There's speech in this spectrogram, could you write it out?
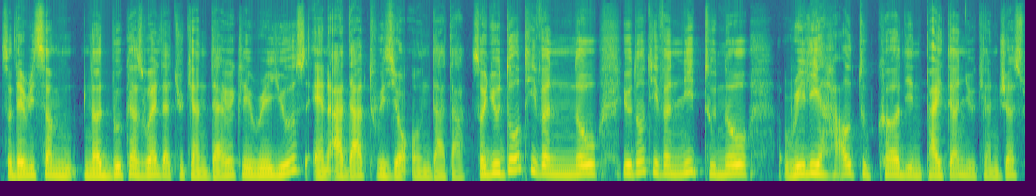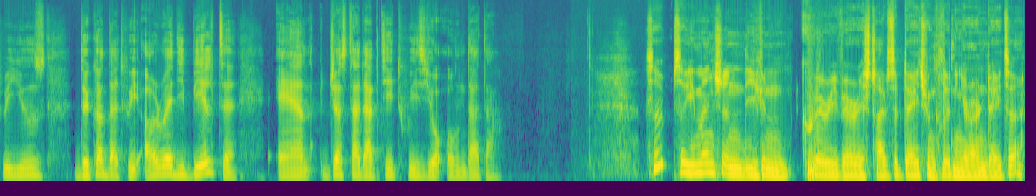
So there is some notebook as well that you can directly reuse and adapt with your own data. So you don't even know, you don't even need to know really how to code in Python. You can just reuse the code that we already built and just adapt it with your own data. So, so you mentioned you can query various types of data, including your own data.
